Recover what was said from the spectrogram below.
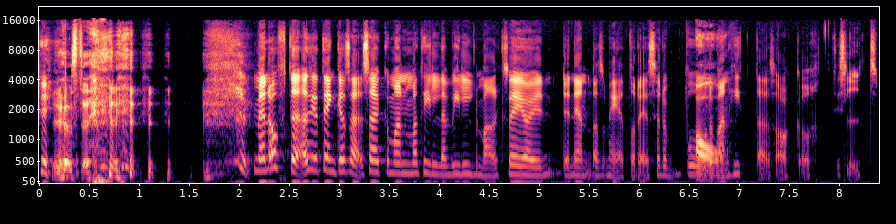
jag. Just det. Men ofta, alltså jag tänker så här, söker man Matilda Vildmark så är jag ju den enda som heter det, så då borde Ja. man hitta saker till slut.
